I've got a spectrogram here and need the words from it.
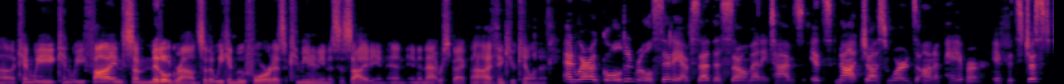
Uh, can we can we find some middle ground so that we can move forward as a community and a society? And and, and in that respect, uh, I think you're killing it. and we're a golden rule city. I've said this so many times. It's not just words on a paper. If it's just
